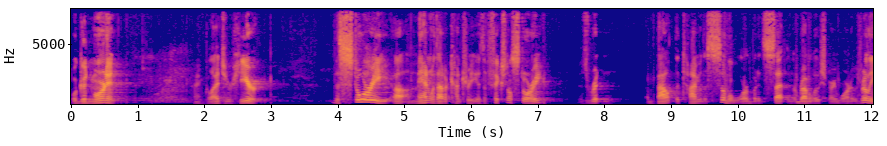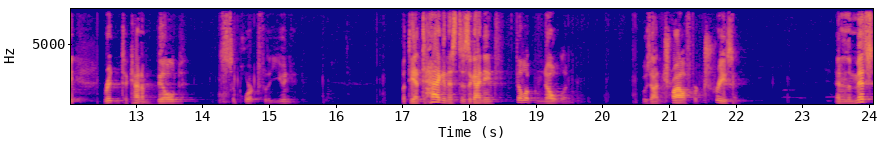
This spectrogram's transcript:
Well, good morning. I'm glad you're here. The story, uh, A Man Without a Country, is a fictional story. It was written about the time of the Civil War, but it's set in the Revolutionary War, and it was really written to kind of build support for the Union. But the antagonist is a guy named Philip Nolan, who's on trial for treason. And in the midst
